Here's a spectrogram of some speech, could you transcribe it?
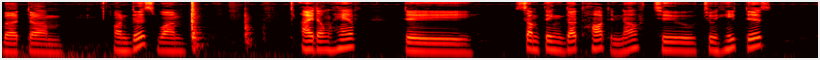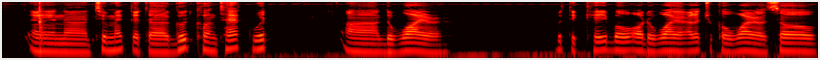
but um, on this one, I don't have the something that hot enough to to heat this and uh, to make it a good contact with uh, the wire, with the cable or the wire, electrical wire. So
